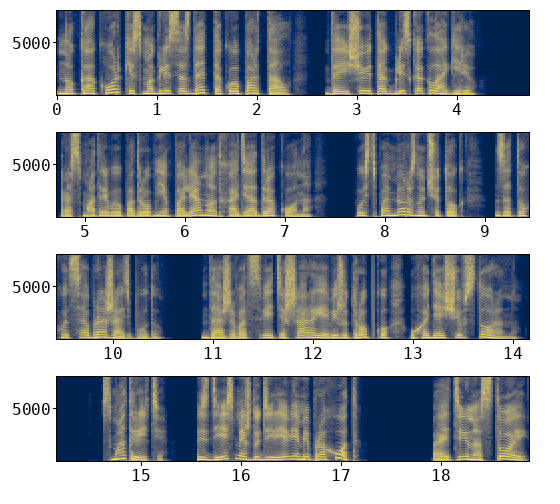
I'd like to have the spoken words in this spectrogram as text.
Но как орки смогли создать такой портал, да еще и так близко к лагерю? Рассматриваю подробнее поляну, отходя от дракона. Пусть померзну чуток, зато хоть соображать буду. Даже в отсвете шара я вижу тропку, уходящую в сторону. «Смотрите, здесь между деревьями проход!» «Айтина, стой!»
